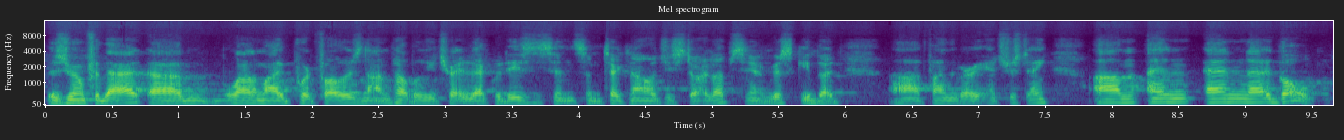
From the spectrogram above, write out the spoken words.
there's room for that. Um, a lot of my portfolio is not in publicly traded equities; it's in some technology startups. You know, risky, but uh, I find them very interesting. Um, and and uh, gold,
